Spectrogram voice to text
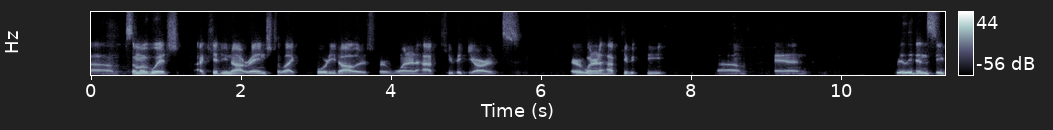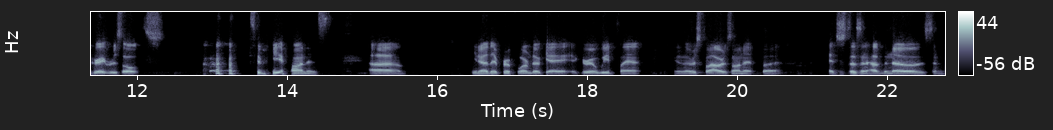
um, some of which I kid you not range to like forty dollars for one and a half cubic yards or one and a half cubic feet, um, and really didn't see great results, to be honest. Um, you know, they performed okay. It grew a weed plant, you know, there was flowers on it, but it just doesn't have the nose and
